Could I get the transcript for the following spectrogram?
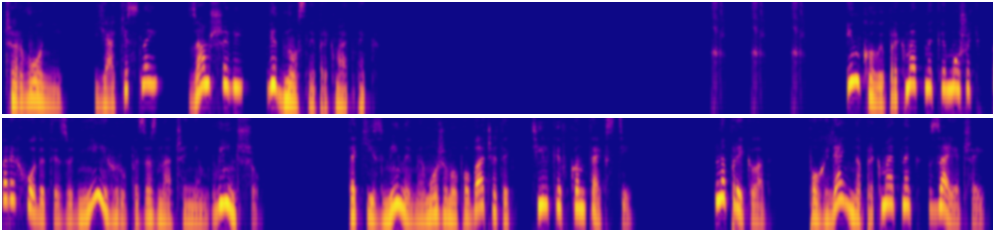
Червоні якісний, замшеві відносний прикметник. Інколи прикметники можуть переходити з однієї групи за значенням в іншу. Такі зміни ми можемо побачити тільки в контексті. Наприклад, поглянь на прикметник заячий.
